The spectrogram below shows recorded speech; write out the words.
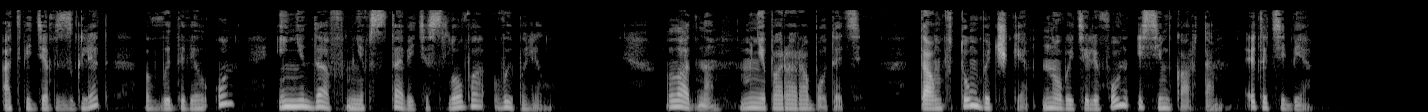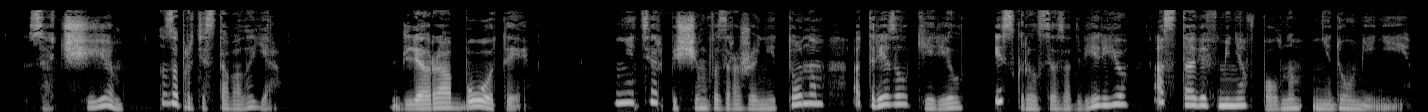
Отведя взгляд, выдавил он и, не дав мне вставить и слово, выпалил. Ладно, мне пора работать. Там в тумбочке новый телефон и сим-карта. Это тебе. Зачем? запротестовала я. Для работы, нетерпящим возражений тоном отрезал Кирилл и скрылся за дверью, оставив меня в полном недоумении.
